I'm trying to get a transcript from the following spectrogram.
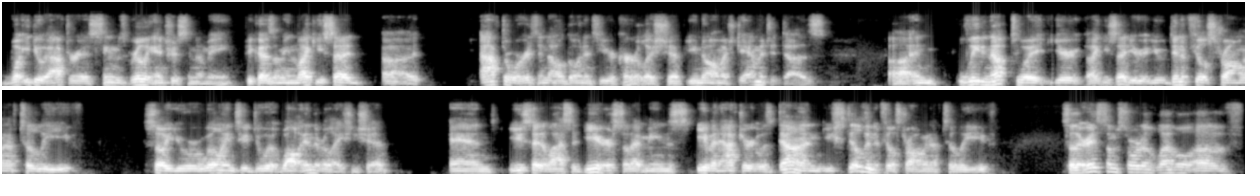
what you do after it seems really interesting to me because i mean like you said uh, afterwards and now going into your current relationship you know how much damage it does uh, and leading up to it, you're like you said, you you didn't feel strong enough to leave, so you were willing to do it while in the relationship. And you said it lasted years, so that means even after it was done, you still didn't feel strong enough to leave. So there is some sort of level of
